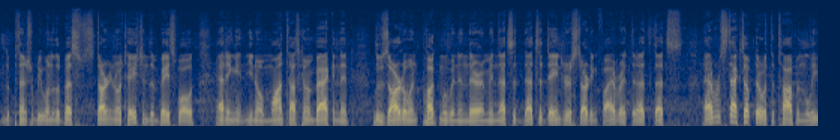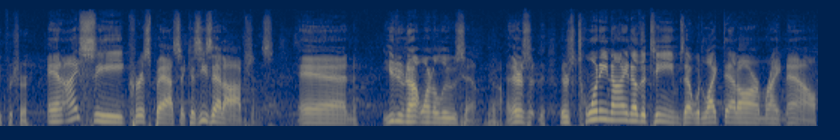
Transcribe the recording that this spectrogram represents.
the potential to be one of the best starting rotations in baseball. Adding you know Montas coming back, and then Luzardo and Puk moving in there. I mean, that's a that's a dangerous starting five right there. That's that's that stacks up there with the top in the league for sure. And I see Chris Bassitt because he's had options, and you do not want to lose him. Yeah. And there's there's 29 other teams that would like that arm right now.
